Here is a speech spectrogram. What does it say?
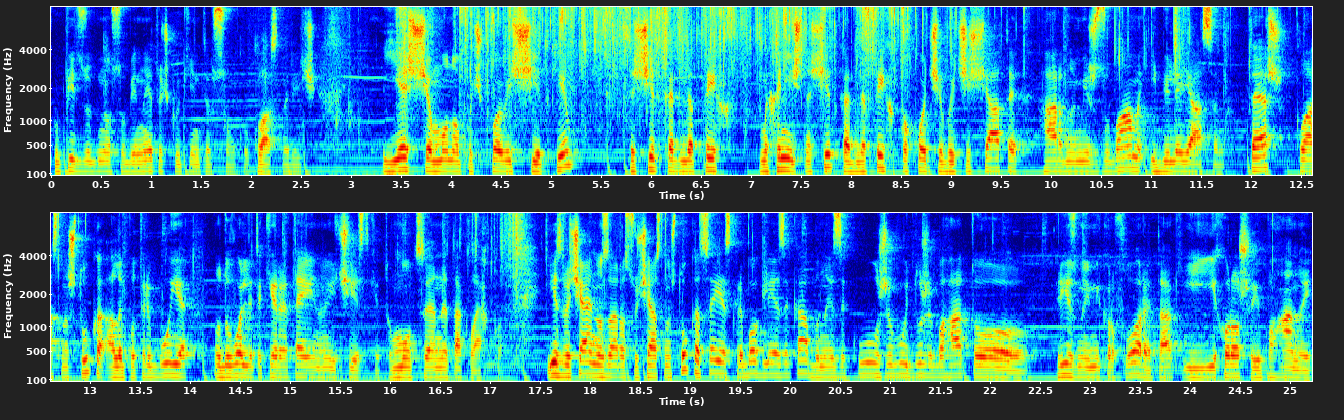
Купіть зубну собі ниточку, киньте в сумку. Класна річ. Є ще монопучкові щітки. Це щітка для тих, механічна щітка для тих, хто хоче вичищати гарно між зубами і біля ясен. Теж класна штука, але потребує ну, доволі таки ретейної чистки, тому це не так легко. І, звичайно, зараз сучасна штука це є скрибок для язика, бо на язику живуть дуже багато різної мікрофлори, так, і, і хорошої, і поганої.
